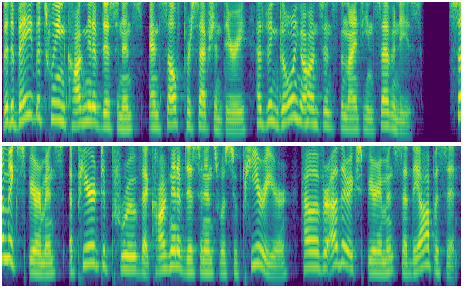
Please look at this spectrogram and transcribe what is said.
The debate between cognitive dissonance and self perception theory has been going on since the 1970s. Some experiments appeared to prove that cognitive dissonance was superior, however, other experiments said the opposite.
